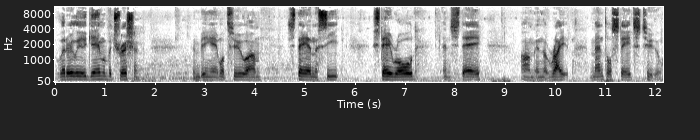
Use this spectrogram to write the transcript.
literally a game of attrition, and being able to um, stay in the seat, stay rolled, and stay um, in the right mental states too.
